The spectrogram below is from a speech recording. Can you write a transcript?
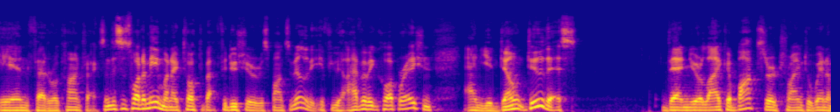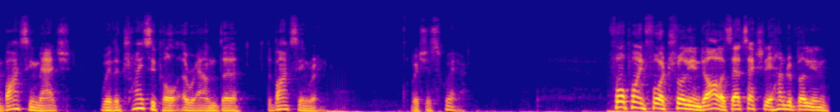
in federal contracts. And this is what I mean when I talked about fiduciary responsibility. If you have a big corporation and you don't do this, then you're like a boxer trying to win a boxing match with a tricycle around the, the boxing ring, which is square. $4.4 trillion, that's actually $100 billion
